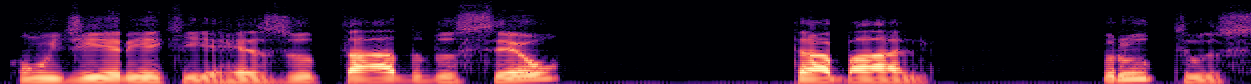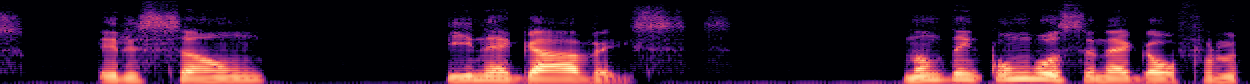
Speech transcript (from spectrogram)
com o dinheirinho aqui. Resultado do seu trabalho. Frutos, eles são inegáveis. Não tem como você negar o fruto.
